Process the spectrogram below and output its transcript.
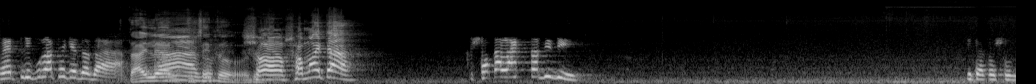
হ্যাঁ ত্রিপুরা থেকে দাদা। তাইলে হ্যাঁ, সেই তো। সময়টা? সকাল আটটা দিদি। ঠিক আছে শুন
